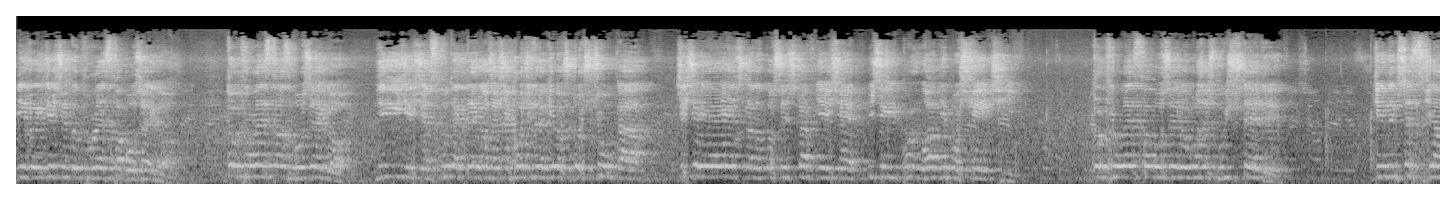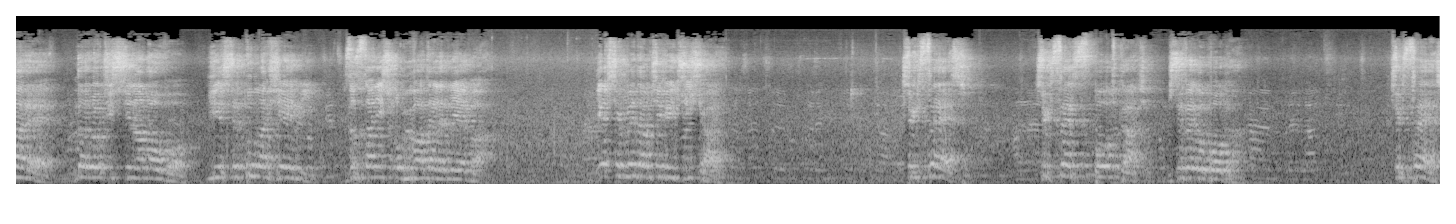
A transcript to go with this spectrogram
nie wejdziecie do Królestwa Bożego. Do Królestwa z Bożego nie idzie się wskutek tego, że się chodzi do jakiegoś kościółka, że się jajeczka do koszyczka wniesie i się ładnie poświęci. Do Królestwa Bożego możesz pójść wtedy, kiedy przez wiarę narodzisz się na nowo i jeszcze tu na ziemi zostaniesz obywatelem nieba. Ja się pytam Ciebie dzisiaj, czy chcesz, czy chcesz spotkać żywego Boga? Czy chcesz?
